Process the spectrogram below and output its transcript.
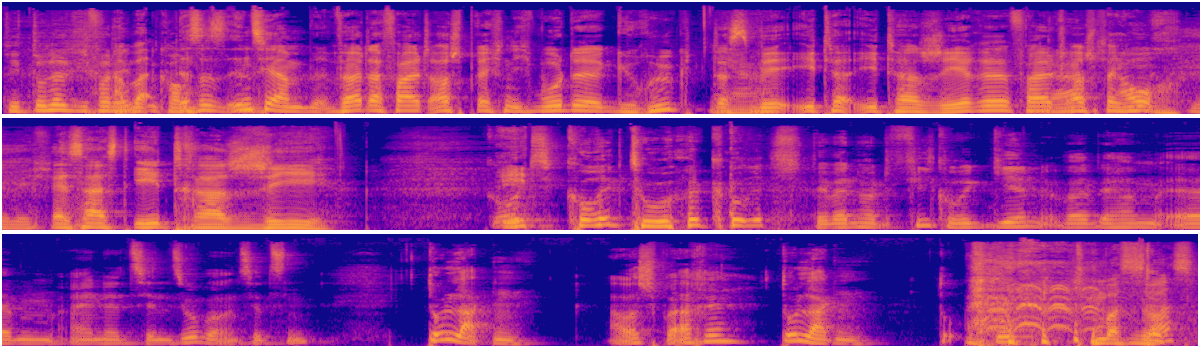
Die Dulle, die von Aber hinten kommt. das ist insgesamt Wörter falsch aussprechen. Ich wurde gerügt, dass Ja. wir Eta Etagere falsch Ja, aussprechen. auch, nämlich. Es heißt Etragé. Gut, Korrektur. Korre wir werden heute viel korrigieren, weil wir haben ähm, eine Zensur bei uns sitzen. Dullacken. Aussprache, Dullacken. Du, du, was ist was?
